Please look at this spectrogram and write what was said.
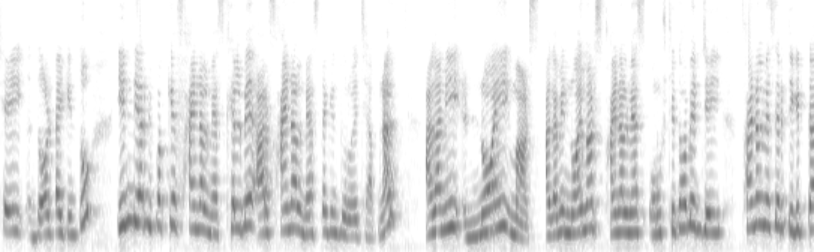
সেই দলটাই কিন্তু ইন্ডিয়ার বিপক্ষে ফাইনাল ম্যাচ খেলবে আর ফাইনাল ম্যাচটা কিন্তু রয়েছে আপনার আগামী নয় মার্চ। আগামী নয় মার্চ ফাইনাল ম্যাচ অনুষ্ঠিত হবে, যেই ফাইনাল ম্যাচের টিকিটটা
